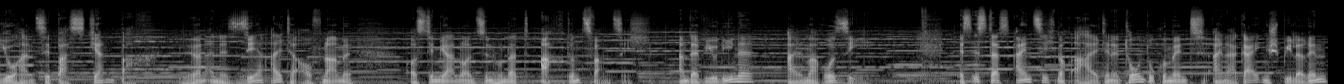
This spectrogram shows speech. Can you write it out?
Johann Sebastian Bach. Wir hören eine sehr alte Aufnahme aus dem Jahr 1928. An der Violine Alma Rosé. Es ist das einzig noch erhaltene Tondokument einer Geigenspielerin,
